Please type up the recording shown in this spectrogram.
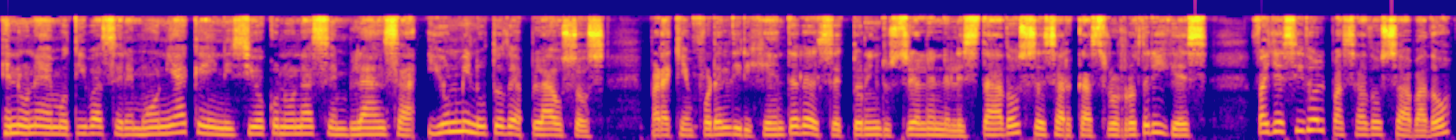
En una emotiva ceremonia que inició con una semblanza y un minuto de aplausos para quien fuera el dirigente del sector industrial en el Estado, César Castro Rodríguez, fallecido el pasado sábado,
